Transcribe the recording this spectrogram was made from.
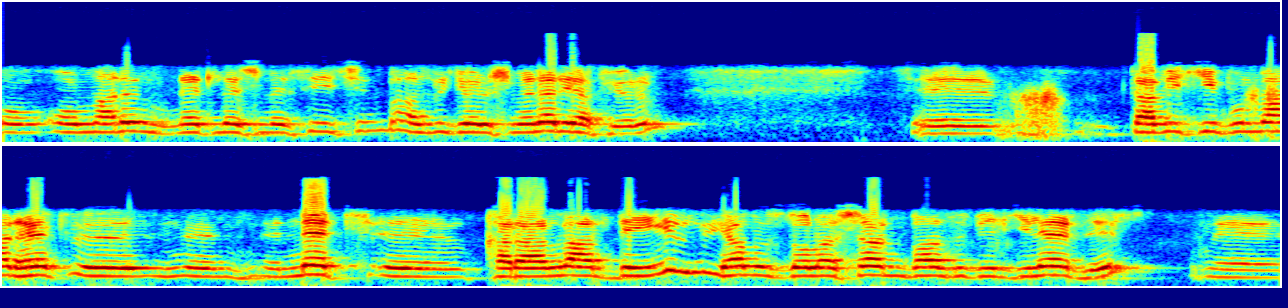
o- onların netleşmesi için bazı görüşmeler yapıyorum. E, tabii ki bunlar hep e, net e, kararlar değil, yalnız dolaşan bazı bilgilerdir. E,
